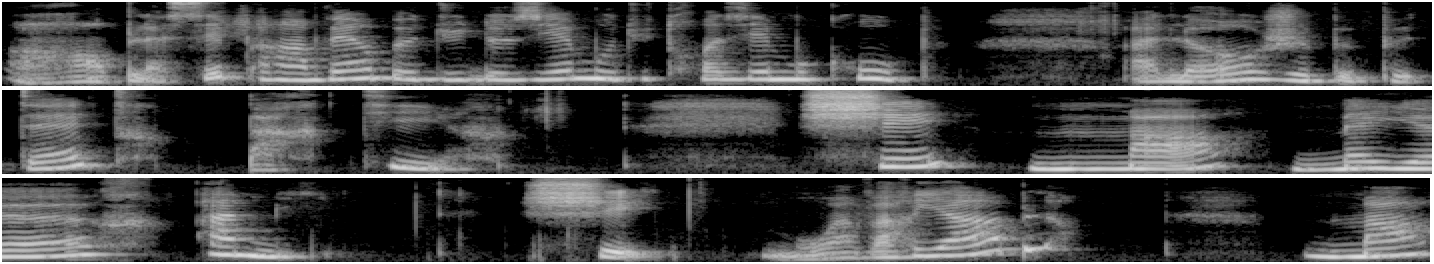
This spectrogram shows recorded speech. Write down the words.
Remplacé par un verbe du deuxième ou du troisième groupe. Alors, je peux peut-être partir. Chez ma meilleure amie chez, mot invariable, ma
